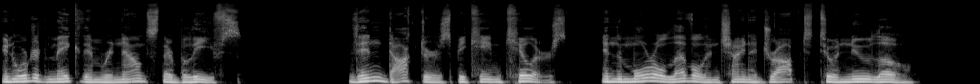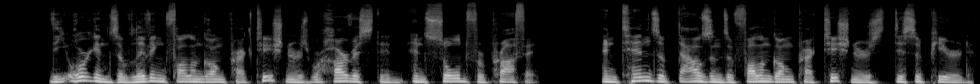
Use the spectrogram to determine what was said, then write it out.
in order to make them renounce their beliefs then doctors became killers, and the moral level in China dropped to a new low. The organs of living Falun Gong practitioners were harvested and sold for profit, and tens of thousands of Falun Gong practitioners disappeared.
